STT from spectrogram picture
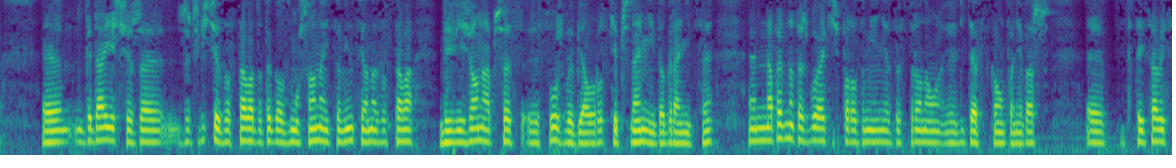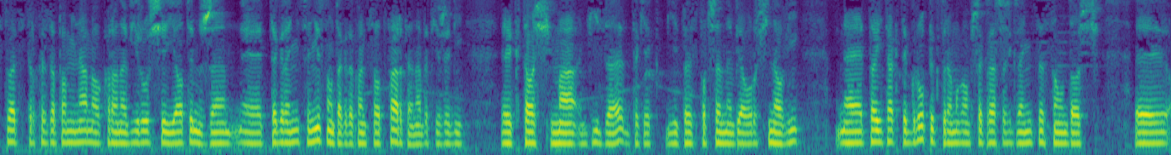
wydaje się, że rzeczywiście została do tego zmuszona i co więcej, ona została wywieziona przez e, służby białoruskie, przynajmniej do granicy. E, na pewno też było jakieś porozumienie ze stroną litewską, ponieważ w tej całej sytuacji trochę zapominamy o koronawirusie i o tym, że te granice nie są tak do końca otwarte. Nawet jeżeli ktoś ma wizę, tak jak to jest potrzebne Białorusinowi, to i tak te grupy, które mogą przekraczać granice są dość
